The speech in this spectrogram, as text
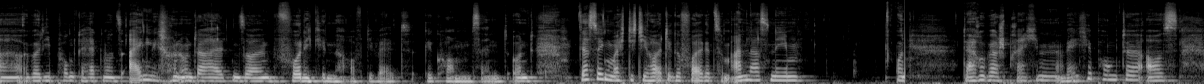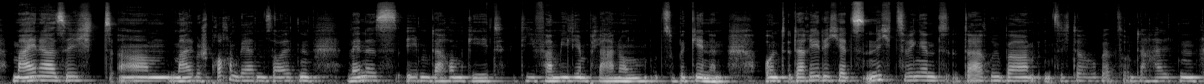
äh, über die Punkte hätten wir uns eigentlich schon unterhalten sollen, bevor die Kinder auf die Welt gekommen sind. Und deswegen möchte ich die heutige Folge zum Anlass nehmen und darüber sprechen, welche Punkte aus meiner Sicht ähm, mal besprochen werden sollten, wenn es eben darum geht, die Familienplanung zu beginnen. Und da rede ich jetzt nicht zwingend darüber, sich darüber zu unterhalten,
